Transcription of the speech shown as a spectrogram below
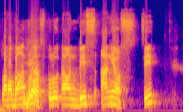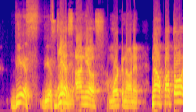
lama banget bro. Iya. 10 tahun dis años. See? 10, 10 Yes, años. años. I'm working on it. Nah, Pato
